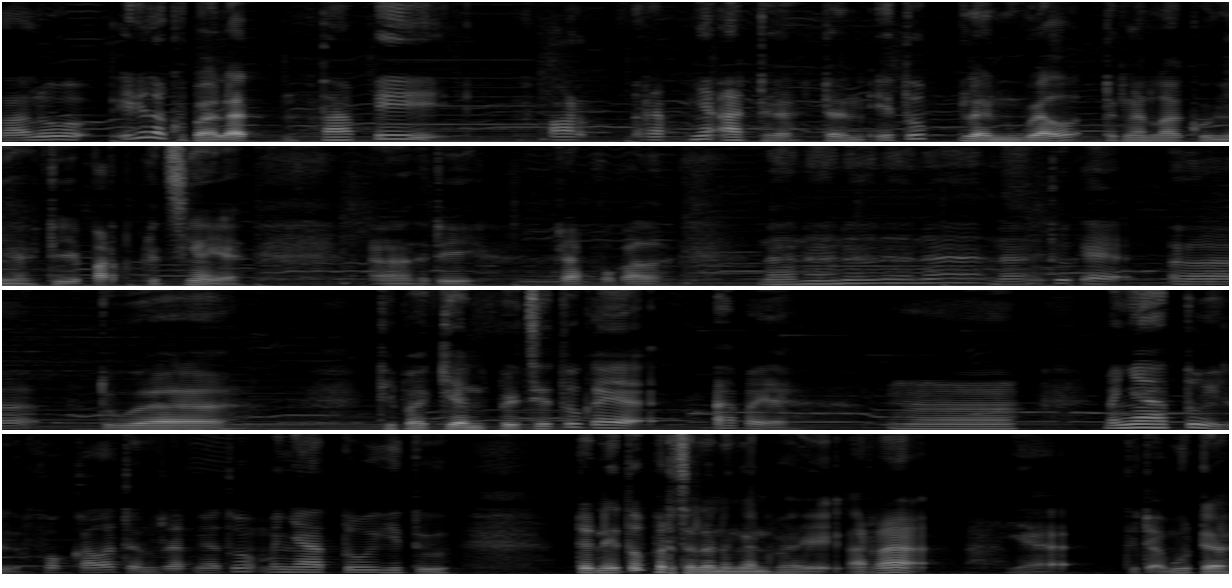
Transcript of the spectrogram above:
Lalu ini lagu balad tapi part rapnya ada dan itu blend well dengan lagunya di part bridge-nya ya. Uh, jadi rap vokal. Nah nah nah nah nah, nah itu kayak uh, dua di bagian bridge itu kayak apa ya uh, menyatu gitu. Vokal dan rapnya tuh menyatu gitu dan itu berjalan dengan baik karena ya tidak mudah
